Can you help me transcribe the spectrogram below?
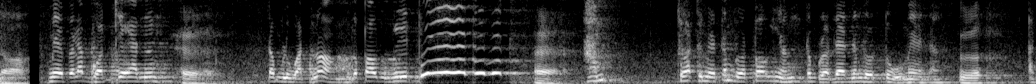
เนาะแม่ไปรับขอนแกนเออตำรวจเนาะกระเป๋าดูกวีดปี๊ดปี๊ดปี๊ดเออหำจอดทำไมตำรวจเป้าอหยังตำรวจแดนตำรวจตู่แม่นะเอออัน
